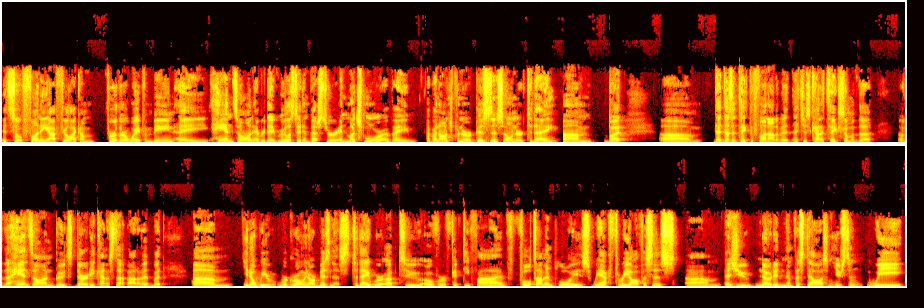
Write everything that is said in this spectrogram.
it's so funny. I feel like I'm further away from being a hands-on everyday real estate investor and much more of a of an entrepreneur business owner today. Um, but um, that doesn't take the fun out of it. That just kind of takes some of the of the hands-on boots dirty kind of stuff out of it. But um, you know, we're we're growing our business. Today we're up to over 55 full-time employees. We have three offices, um, as you noted, Memphis, Dallas, and Houston. We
